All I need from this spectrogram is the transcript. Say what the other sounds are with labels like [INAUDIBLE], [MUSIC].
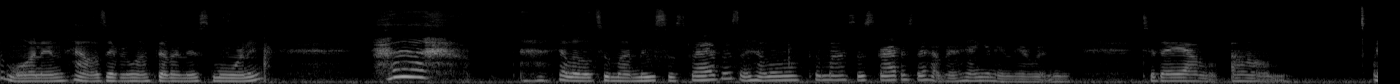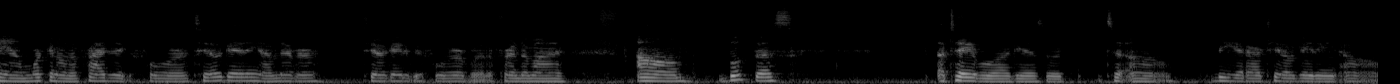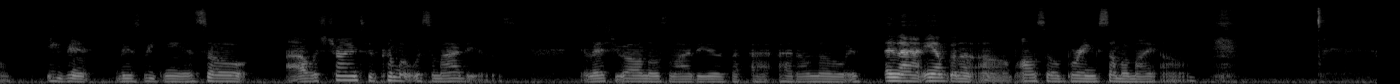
Good morning. How's everyone feeling this morning? [SIGHS] hello to my new subscribers and hello to my subscribers that have been hanging in there with me. Today I um, am working on a project for tailgating. I've never tailgated before, but a friend of mine um, booked us a table, I guess, or to um, be at our tailgating um, event this weekend. So I was trying to come up with some ideas. Unless you all know some ideas, I, I, I don't know. It's, and I am going to um, also bring some of my um,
